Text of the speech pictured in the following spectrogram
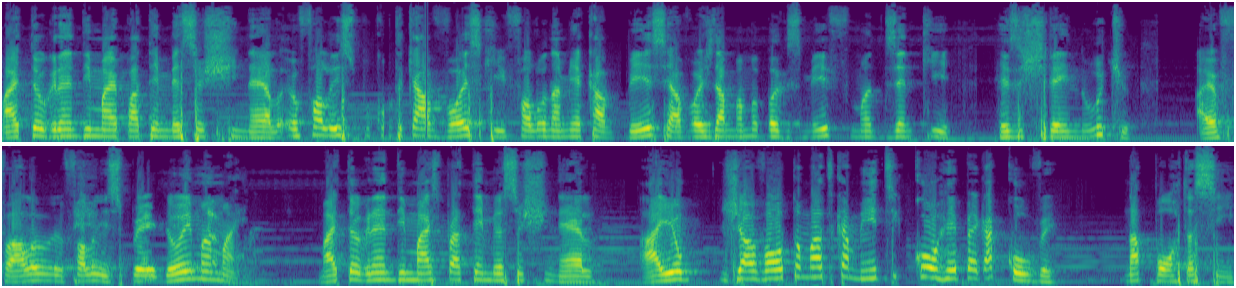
Mas teu grande demais pra temer seu chinelo. Eu falo isso por conta que a voz que falou na minha cabeça é a voz da Mama Bugsmith, dizendo que resistir é inútil. Aí eu falo, eu falo isso, perdoe, mamãe. Mas teu grande demais pra temer seu chinelo. Aí eu já vou automaticamente correr pegar cover na porta assim.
